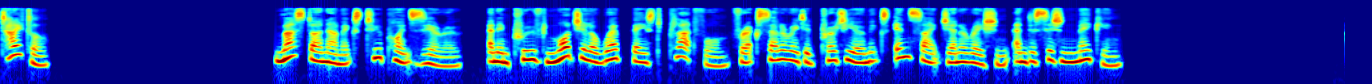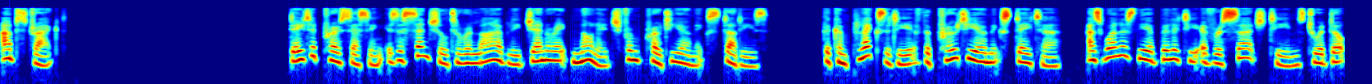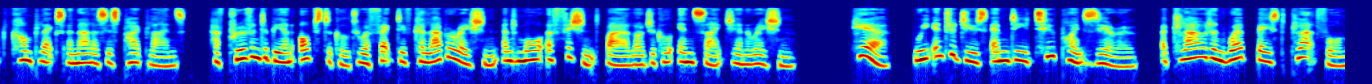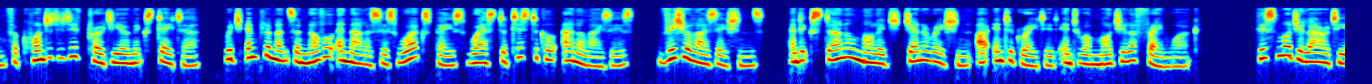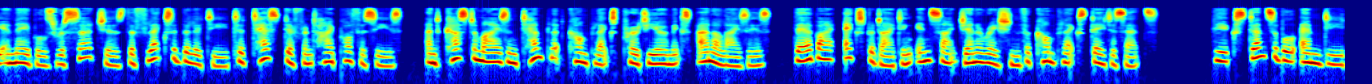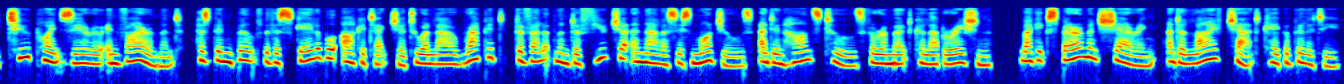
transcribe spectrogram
Title Mass Dynamics 2.0 An improved modular web based platform for accelerated proteomics insight generation and decision making. Abstract Data processing is essential to reliably generate knowledge from proteomics studies. The complexity of the proteomics data, as well as the ability of research teams to adopt complex analysis pipelines, have proven to be an obstacle to effective collaboration and more efficient biological insight generation. Here, we introduce MD 2.0, a cloud and web based platform for quantitative proteomics data, which implements a novel analysis workspace where statistical analyses, visualizations, and external knowledge generation are integrated into a modular framework. This modularity enables researchers the flexibility to test different hypotheses, and customize and template complex proteomics analyses, thereby expediting insight generation for complex datasets. The extensible MD 2.0 environment has been built with a scalable architecture to allow rapid development of future analysis modules and enhanced tools for remote collaboration, like experiment sharing and a live chat capability.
